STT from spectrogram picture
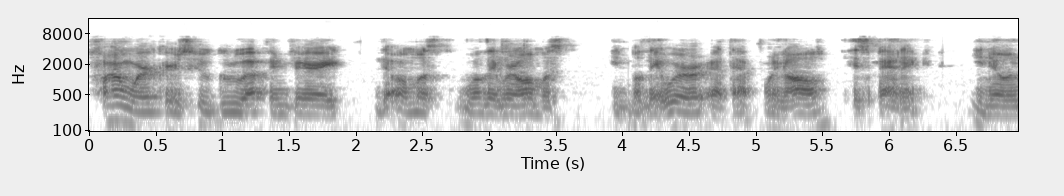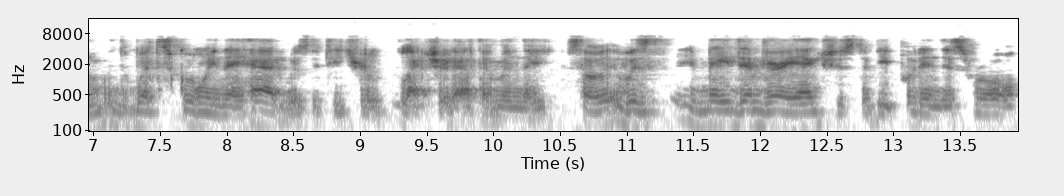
farm workers who grew up in very almost well they were almost well they were at that point all Hispanic you know and what schooling they had was the teacher lectured at them and they so it was it made them very anxious to be put in this role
